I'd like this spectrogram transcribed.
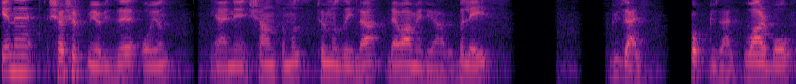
Gene şaşırtmıyor bizi oyun. Yani şansımız tüm hızıyla devam ediyor abi. Blaze. Güzel. Çok güzel. Warbow.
